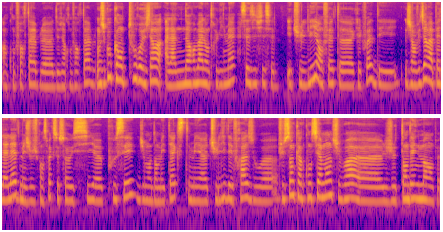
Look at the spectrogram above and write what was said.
inconfortable devient confortable. Donc du coup, quand tout revient à la normale, entre guillemets, c'est difficile. Et tu lis, en fait, quelquefois, des... J'ai envie de dire appel à l'aide, mais je, je, pense pas que ce soit aussi poussé, du moins dans mes textes, mais tu lis des phrases où tu sens qu'inconsciemment, tu vois, je tendais une main un peu.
